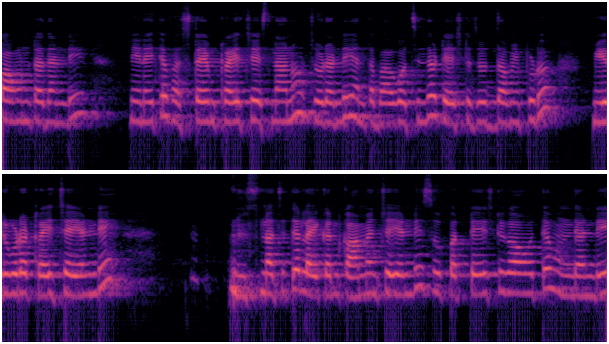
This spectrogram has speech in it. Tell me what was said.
బాగుంటుందండి. నేనైతే ఫస్ట్ టైం ట్రై చేసినాను. చూడండి ఎంత బాగా వచ్చిందో టేస్ట్ చూద్దాం ఇప్పుడు. మీరు కూడా ట్రై చేయండి. నచ్చితే లైక్ అండ్ కామెంట్ చేయండి. సూపర్ టేస్ట్గా అయితే ఉందండి.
